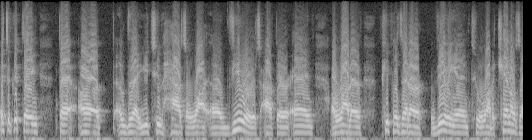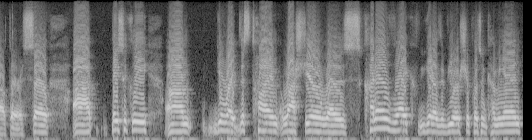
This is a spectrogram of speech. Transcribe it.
it's a good thing that uh, that YouTube has a lot of viewers out there and a lot of people that are viewing into a lot of channels out there. So uh, basically, um, you're right. This time last year was kind of like you know the viewership wasn't coming in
